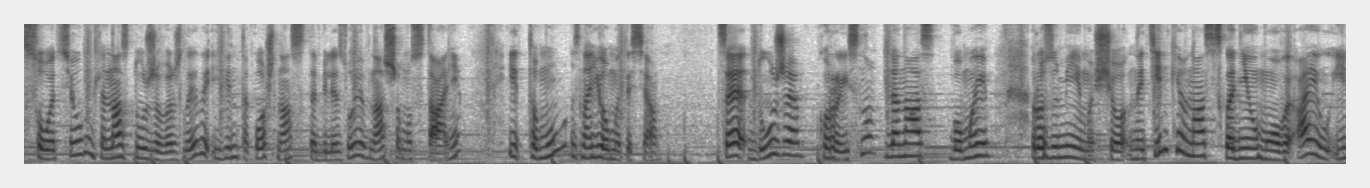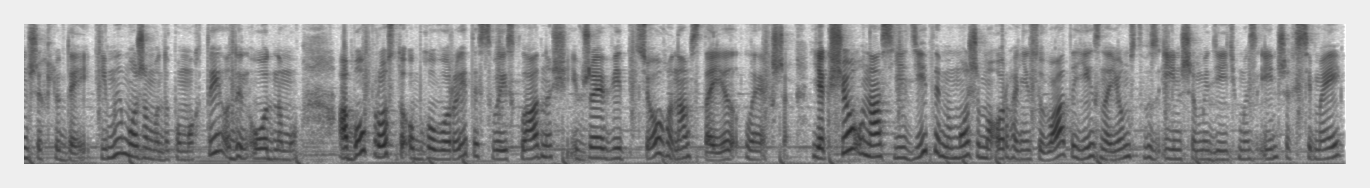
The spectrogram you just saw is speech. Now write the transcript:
соціум для нас дуже важливий і він також нас стабілізує в нашому стані. І тому знайомитися це дуже корисно для нас, бо ми розуміємо, що не тільки у нас складні умови, а й у інших людей. І ми можемо допомогти один одному або просто обговорити свої складнощі, і вже від цього нам стає легше. Якщо у нас є діти, ми можемо організувати їх знайомство з іншими дітьми, з інших сімей,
